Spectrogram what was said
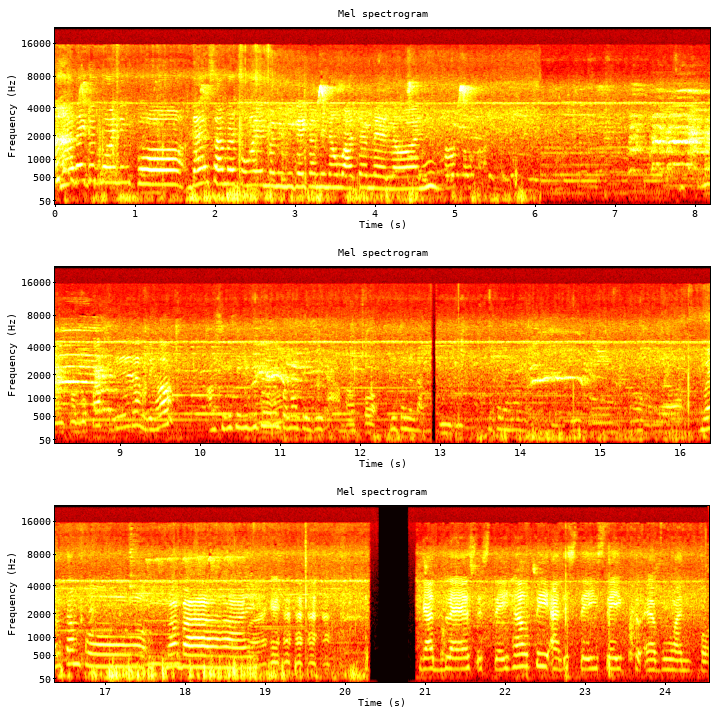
Nanay, good morning po. Dahil summer po ngayon, mamimigay kami ng watermelon. Yan po bukas, dili lang diho. Ah, sige, sige. Dito na lang po natin. Dito. Dito na lang. Dito na lang. Welcome po. Bye-bye. God bless. Stay healthy and stay safe to everyone po.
